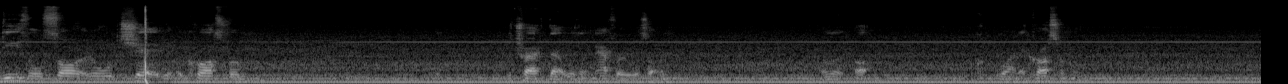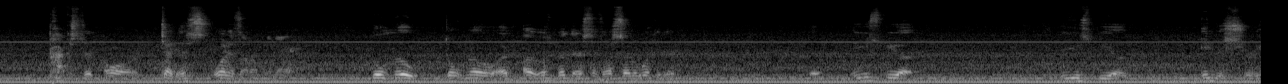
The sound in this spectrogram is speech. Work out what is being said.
Diesel saw an old shed across from the track that was an Knapford was on. On the uh, right across from him. Paxton or Dennis, what is that over there? Don't know, don't know. I, I've been there since I started working there. It used to be a. It used to be a industry.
